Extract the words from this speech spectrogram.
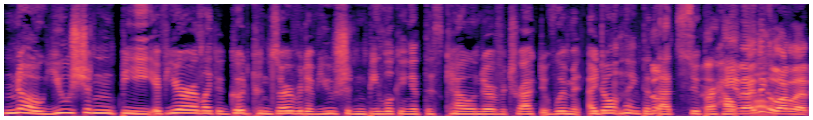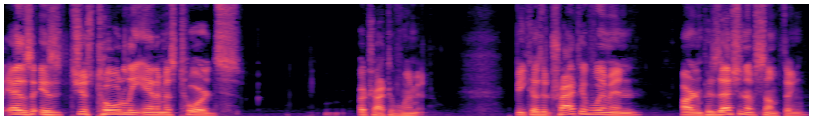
no, you shouldn't be, if you're like a good conservative, you shouldn't be looking at this calendar of attractive women. I don't think that No, that's super helpful. And I think a lot of that is is just totally animus towards attractive women, because attractive women are in possession of something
